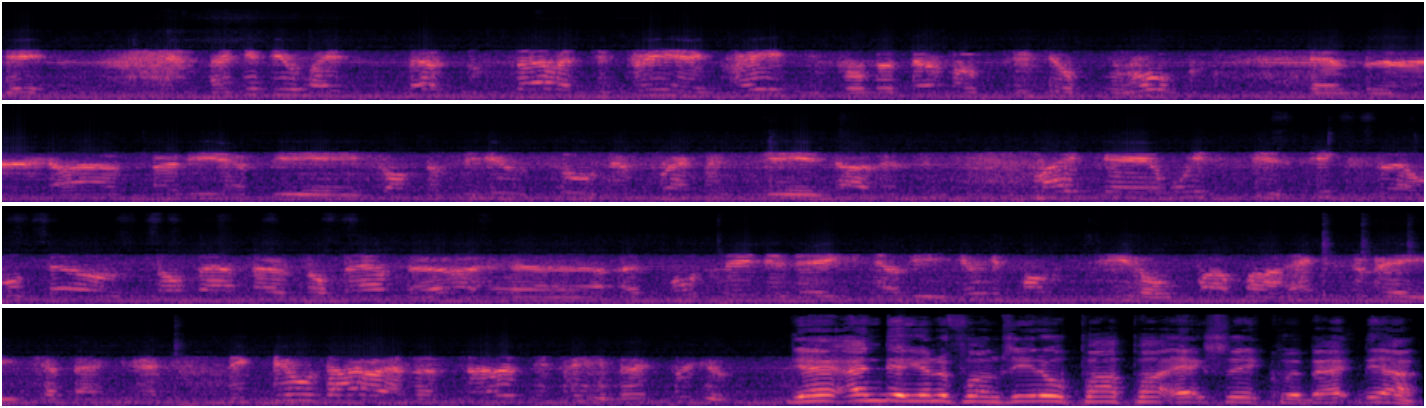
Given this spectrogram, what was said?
again. I give you my best 73 and great from the eternal city of Rome. And uh, I'm very happy talking to you soon in frequency doesn't. Mike uh, Whiskey 6 uh, Hotel November, November, uh, at Mountain Italy, Uniform Zero, Papa X-Ray, Quebec. Thank you, Darren, 73, back to you. Yeah, India Uniform Zero, Papa X-Ray, Quebec there.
